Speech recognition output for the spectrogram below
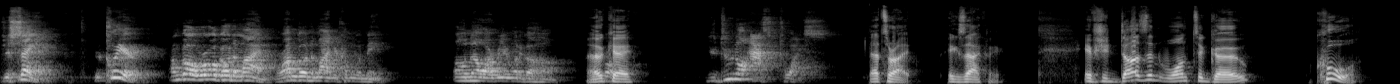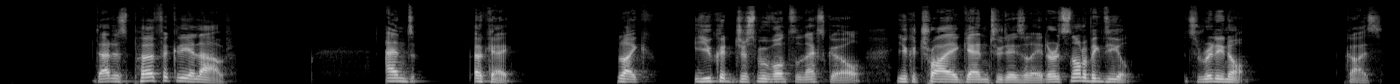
Just saying. You're clear. I'm going. We're all going to mine, or I'm going to mine. You're coming with me. Oh no, I really want to go home. Okay. You do not ask twice. That's right. Exactly. If she doesn't want to go, cool. That is perfectly allowed. And, okay. Like, you could just move on to the next girl. You could try again two days later. It's not a big deal. It's really not. Guys.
